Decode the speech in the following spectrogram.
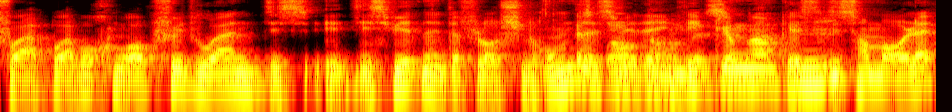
vor ein paar Wochen abgefüllt worden. Das, das wird nicht in der Flaschen runter, das, das wird eine Entwicklung haben, das, mhm. das haben wir alle.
